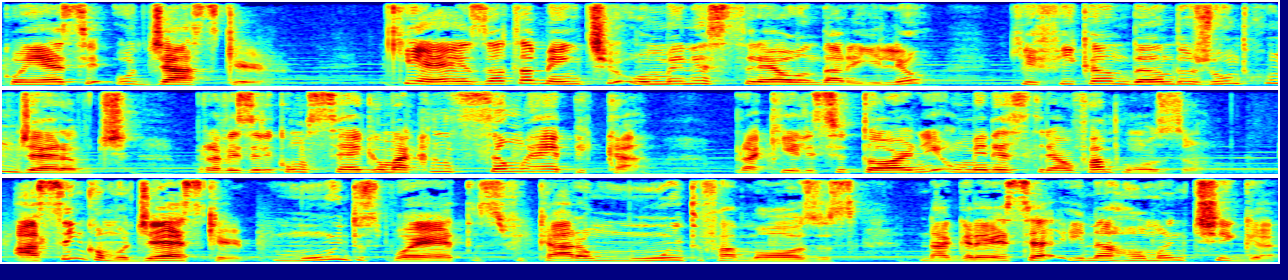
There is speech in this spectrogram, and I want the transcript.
conhece o Jasker, que é exatamente o menestrel andarilho que fica andando junto com Geralt para ver se ele consegue uma canção épica para que ele se torne um menestrel famoso. Assim como Jasker, muitos poetas ficaram muito famosos na Grécia e na Roma antiga,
